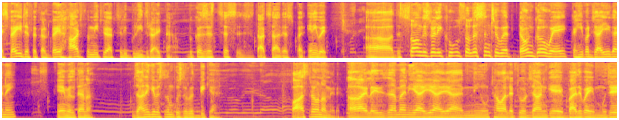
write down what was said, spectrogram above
it's very difficult very hard for me to actually breathe right now because it's that's are this पर anyway the song is very cool so listen to it don't go away कहीं पर जाइएगा नहीं, यही मिलता है ना। जाने की वैसे तुमको ज़रूरत भी क्या है? पास रहो ना मेरे लेडीज़ एंड या या या उठा वाले टूर जान के बाय द वे मुझे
